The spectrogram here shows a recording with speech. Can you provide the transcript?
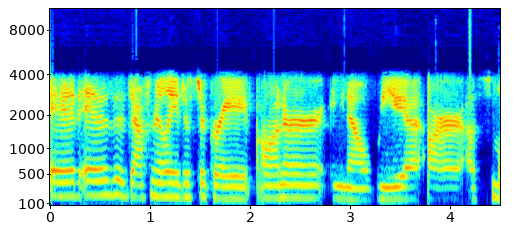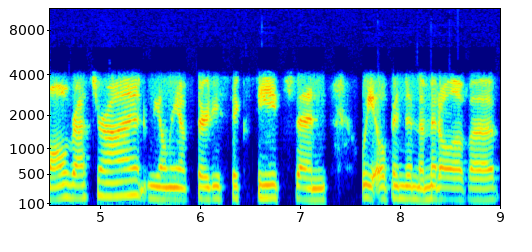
It is definitely just a great honor. You know, we are a small restaurant. We only have 36 seats, and we opened in the middle of a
